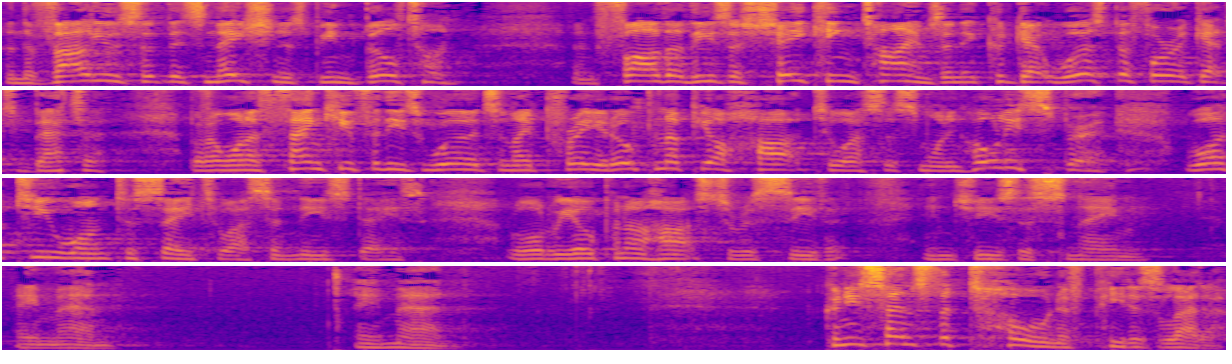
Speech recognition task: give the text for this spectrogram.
And the values that this nation has been built on. And Father, these are shaking times and it could get worse before it gets better. But I want to thank you for these words and I pray you'd open up your heart to us this morning. Holy Spirit, what do you want to say to us in these days? Lord, we open our hearts to receive it in Jesus' name. Amen. Amen. Can you sense the tone of Peter's letter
